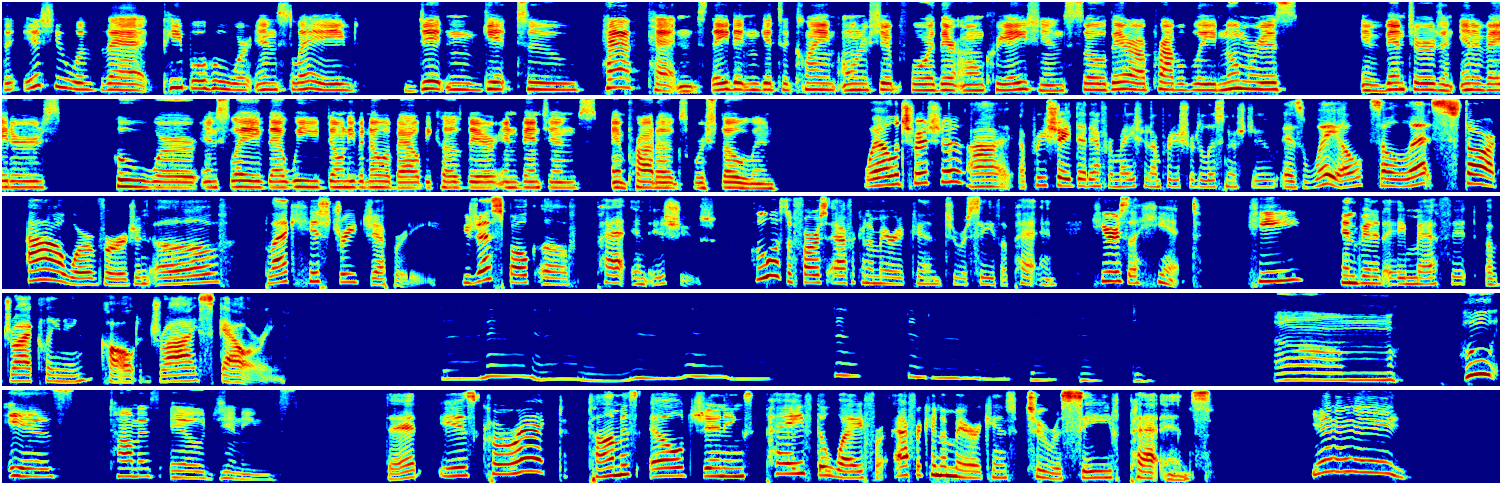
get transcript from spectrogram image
The issue was that people who were enslaved didn't get to have patents. They didn't get to claim ownership for their own creations. So there are probably numerous inventors and innovators who were enslaved that we don't even know about because their inventions and products were stolen. Well, Latricia, I appreciate that information. I'm pretty sure the listeners do as well. So let's start our version of Black History Jeopardy. You just spoke of patent issues. Who was the first African American to receive a patent? Here's a hint. He invented a method of dry cleaning called dry scouring. Um, who is Thomas L. Jennings? That is correct. Thomas L. Jennings paved the way for African Americans to receive patents. Yay!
